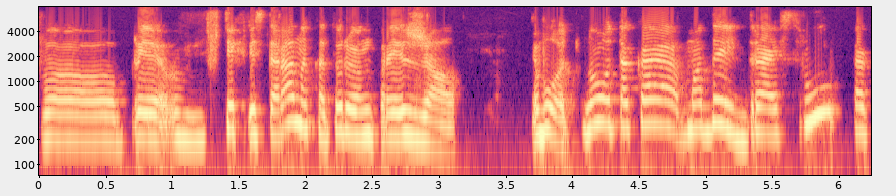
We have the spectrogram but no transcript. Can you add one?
в, в тех ресторанах, которые он проезжал. Вот. Но такая модель drive-thru, так,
